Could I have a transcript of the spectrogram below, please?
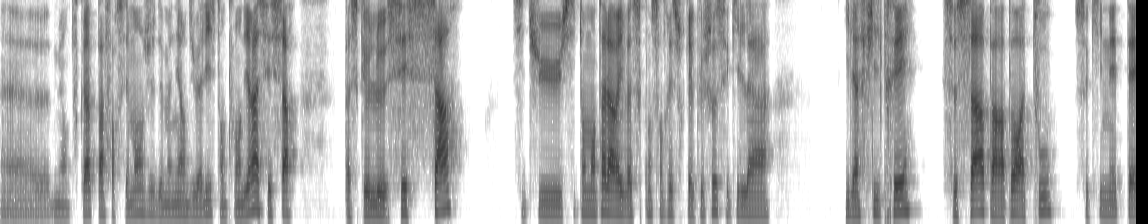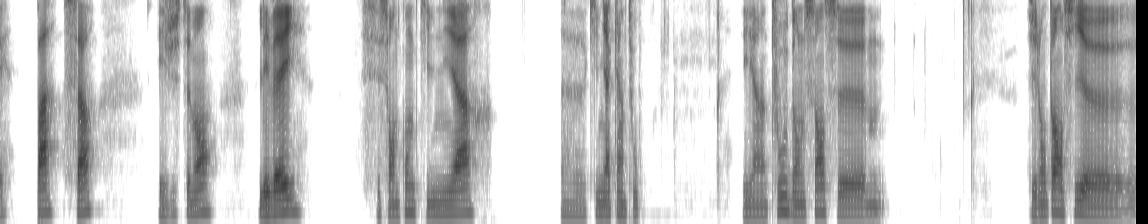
mais en tout cas, pas forcément juste de manière dualiste en pouvant dire ah c'est ça. Parce que le c'est ça, si, tu, si ton mental arrive à se concentrer sur quelque chose, c'est qu'il a, il a filtré ce ça par rapport à tout ce qui n'était pas ça. Et justement, l'éveil, c'est se rendre compte qu'il n'y a euh, qu'il n'y a qu'un tout. Et un tout dans le sens... Euh, j'ai longtemps aussi euh,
